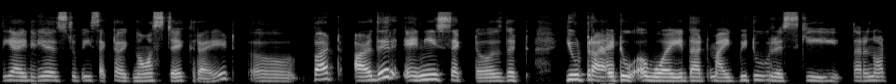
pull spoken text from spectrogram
the idea is to be sector agnostic, right? Uh, but are there any sectors that you try to avoid that might be too risky, that are not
